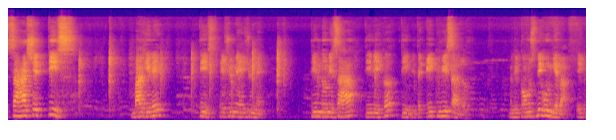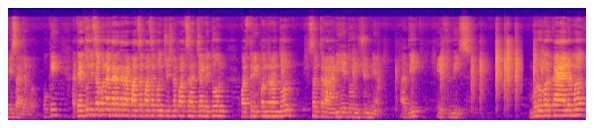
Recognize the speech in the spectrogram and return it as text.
सहाशे तीस भागिले तीस. हे शून्य हे शून्य. तीन दोन्ही सहा तीन एक तीन. इथं एकवीस आलं. म्हणजे कंस निघून गेला. एकवीस आल्यामुळं. ओके? आता या दोन्हीचा गुणाकार करा. पाच पाच पंचवीसला पाच सहा चार दोन. पाच तरी पंधरा दोन सतरा. आणि हे दोन शून्य अधिक एकवीस. बरोबर काय आलं मग?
